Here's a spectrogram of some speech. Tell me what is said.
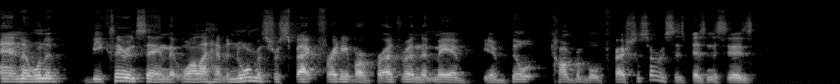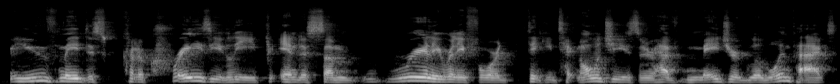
And I want to be clear in saying that while I have enormous respect for any of our brethren that may have, you know, built comparable professional services businesses, you've made this kind of crazy leap into some really, really forward thinking technologies that have major global impacts.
